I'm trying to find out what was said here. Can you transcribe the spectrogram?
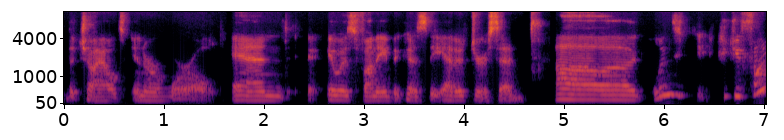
the child's inner world. And it was funny because the editor said, uh, Lindsay, could you find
